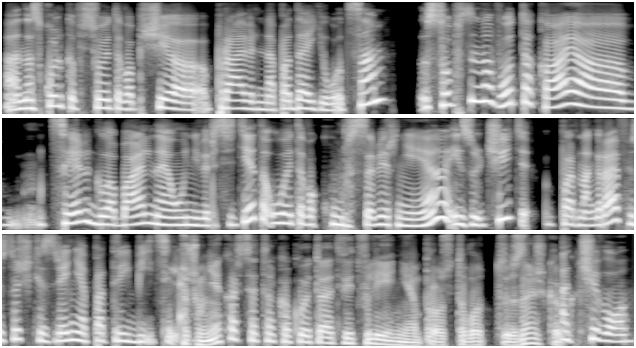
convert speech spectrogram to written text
а насколько все это вообще правильно подается. Собственно, вот такая цель глобальная университета, у этого курса, вернее, изучить порнографию с точки зрения потребителя. Слушай, мне кажется, это какое-то ответвление просто. Вот, знаешь, как... От чего?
